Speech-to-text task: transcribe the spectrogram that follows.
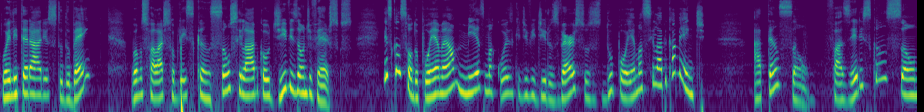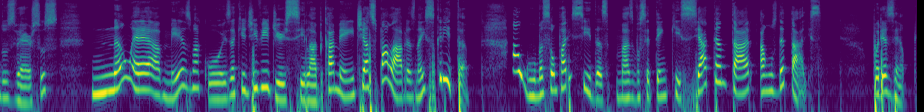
Oi, literários, tudo bem? Vamos falar sobre a escansão silábica ou divisão de versos. Escansão do poema é a mesma coisa que dividir os versos do poema silabicamente. Atenção, fazer escansão dos versos não é a mesma coisa que dividir silabicamente as palavras na escrita. Algumas são parecidas, mas você tem que se atentar a uns detalhes. Por exemplo,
